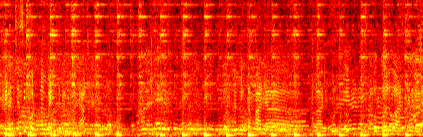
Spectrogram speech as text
ఇక్కడ వచ్చేసి కొట్నం పెడతారు అనమాట కొట్నం ఇంకా పాట పాడుకుంటూ ఒగ్గోలు వాడతారు కదా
